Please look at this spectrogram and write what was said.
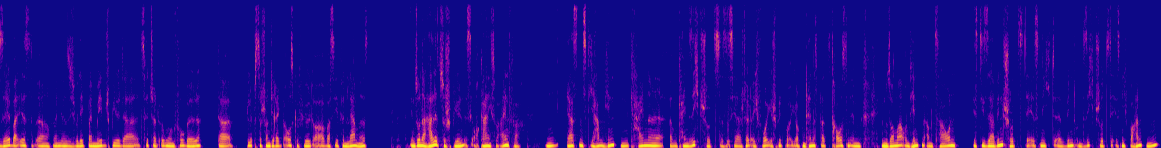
selber ist, äh, wenn man sich überlegt, beim Medenspiel, da zwitschert irgendwo ein Vogel, da flippst du schon direkt ausgefühlt, oh, was hier für ein Lärm ist in so einer Halle zu spielen, ist auch gar nicht so einfach. Hm? Erstens, die haben hinten keine, ähm, keinen Sichtschutz. Das ist ja, stellt euch vor, ihr spielt bei euch auf dem Tennisplatz draußen im, im Sommer und hinten am Zaun ist dieser Windschutz, der ist nicht äh, Wind- und Sichtschutz, der ist nicht vorhanden.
